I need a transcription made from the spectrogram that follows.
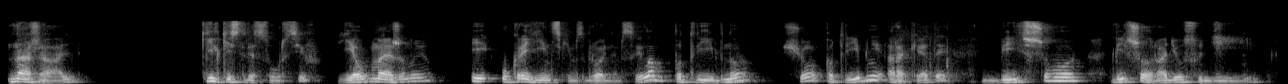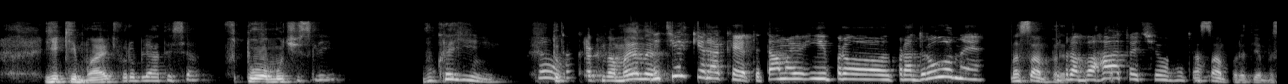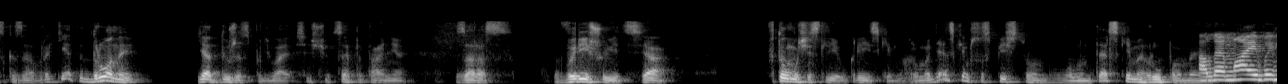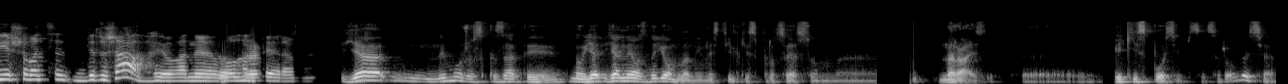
на жаль, кількість ресурсів є обмеженою, і українським збройним силам потрібно, що потрібні ракети більшого, більшого радіусу дії, які мають вироблятися в тому числі в Україні. Так. Тобто, як на мене, Не тільки ракети, там і про, про дрони, і насамперед, про багато чого. так. насамперед, я би сказав, ракети, дрони. Я дуже сподіваюся, що це питання зараз вирішується, в тому числі українським громадянським суспільством, волонтерськими групами. Але має вирішуватися державою, а не волонтерами. Я не можу сказати, ну я, я не ознайомлений настільки з процесом е, наразі, е, в який спосіб це, це робиться.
